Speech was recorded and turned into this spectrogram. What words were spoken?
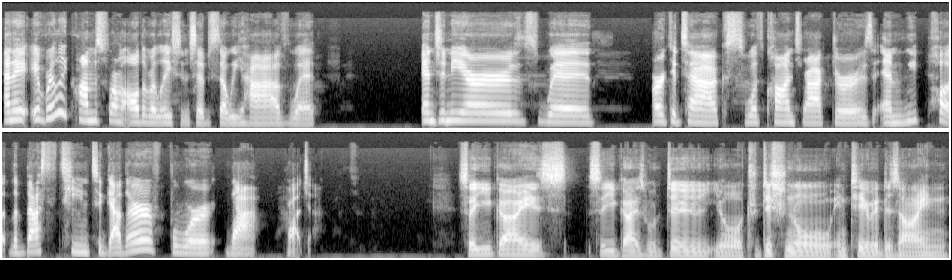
And it, it really comes from all the relationships that we have with engineers, with architects, with contractors, and we put the best team together for that project. So you guys so you guys will do your traditional interior design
